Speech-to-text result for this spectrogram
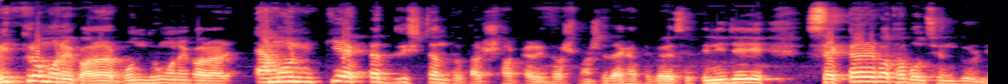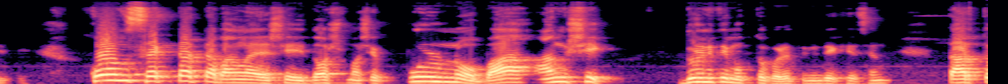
মিত্র মনে করার, বন্ধু মনে করার, এমন কি একটা দৃষ্টান্ত তার সরকারি দশ মাসে দেখাতে পেরেছে? তিনি যে সেক্টরের কথা বলছেন দুর্নীতি, কোন সেক্টরটা বাংলাদেশে এই দশ মাসে পূর্ণ বা আংশিক দুর্নীতি মুক্ত করে তিনি দেখিয়েছেন? তার তো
